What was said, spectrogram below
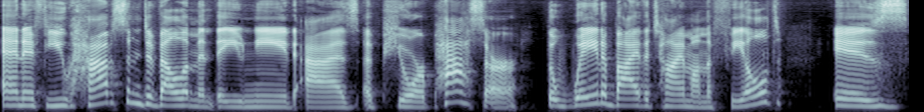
And if you have some development that you need as a pure passer, the way to buy the time on the field is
